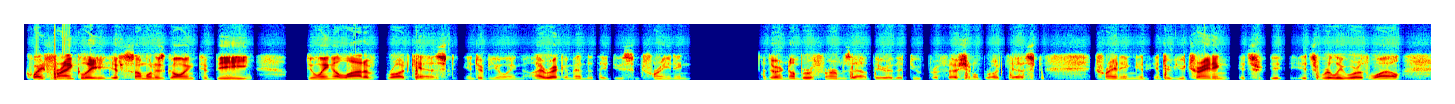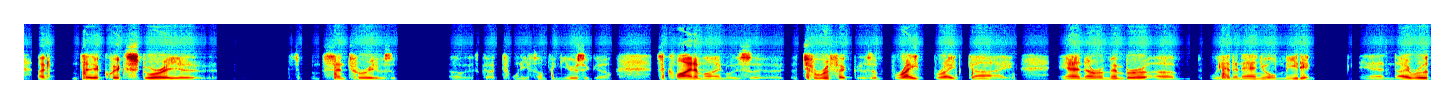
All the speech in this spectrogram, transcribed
quite frankly, if someone is going to be doing a lot of broadcast interviewing, I recommend that they do some training. There are a number of firms out there that do professional broadcast training and interview training. It's it, it's really worthwhile. I can tell you a quick story. Uh, Centuri was a oh, it was got 20 something years ago. This client of mine was a, terrific, was a bright, bright guy. And I remember uh, we had an annual meeting and I wrote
